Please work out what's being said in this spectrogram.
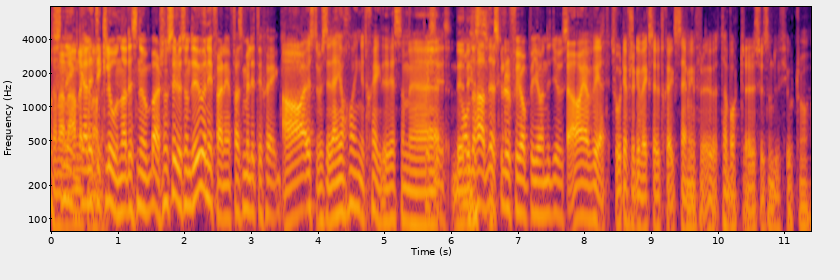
Och snygga, lite kanaler. klonade snubbar. Som ser ut som du ungefär, fast med lite skägg. Ja, just det. Precis. Nej, jag har inget skägg. Det är det som är... Precis. Det Om det du som- hade skulle du få jobb på the Juice. Ja, jag vet. Så fort jag försöker växa ut skägg så säger min fru, ta bort det där, det ser ut som du är 14 år.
